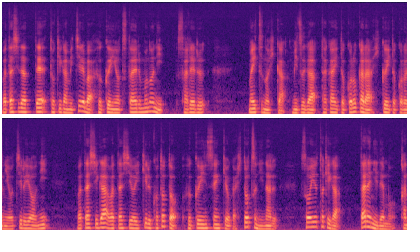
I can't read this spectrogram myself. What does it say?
私だって時が満ちれば福音を伝えるものにされる、まあ、いつの日か水が高いところから低いところに落ちるように、私が私を生きることと福音宣教が一つになる、そういう時が誰にでも必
